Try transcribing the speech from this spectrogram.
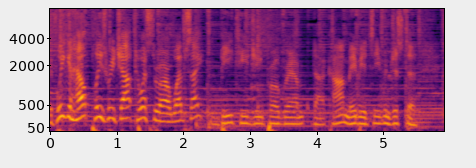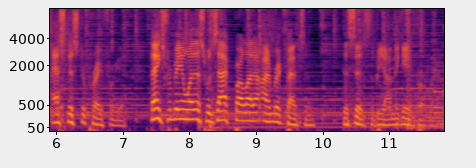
If we can help, please reach out to us through our website, btgprogram.com. Maybe it's even just to ask us to pray for you. Thanks for being with us. With Zach Barletta, I'm Rick Benson. This is the Beyond the Game program.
